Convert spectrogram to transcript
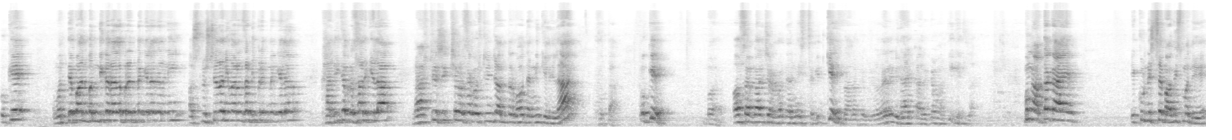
ओके मद्यपान बंदी करायला प्रयत्न केला त्यांनी अस्पृश्यता निवारणासाठी प्रयत्न केला खादीचा प्रसार केला राष्ट्रीय शिक्षण अशा गोष्टींचा अंतर्भाव त्यांनी केलेला होता. ओके बर. असहकार चळवळ त्यांनी स्थगित केली बारा फेब्रुवारी विधायक कार्यक्रम हाती घेतला. मग आता काय? एकोणीसशे बावीसमध्ये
